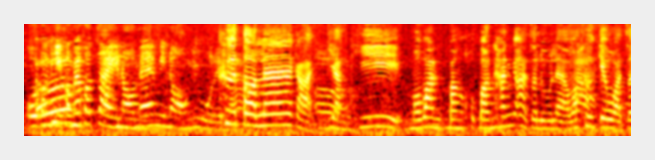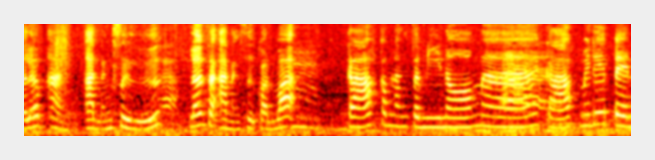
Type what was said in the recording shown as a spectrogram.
โอ้บางทีเขาไม่เข้าใจเนาะแม่มีน้องอยู่เลย คือตอนแรกอะเออออย่างที่เมื่อวันบางบางท่านก็อาจจะรู้แล้วว่าค่ะคือเกลอะจะเริ่มอ่านอ่านหนังสือ ค่ะ เริ่มจากอ่านหนังสือก่อนว่า อืม กราฟกำลังจะมีน้องนะอ่ากราฟไม่ได้เป็น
